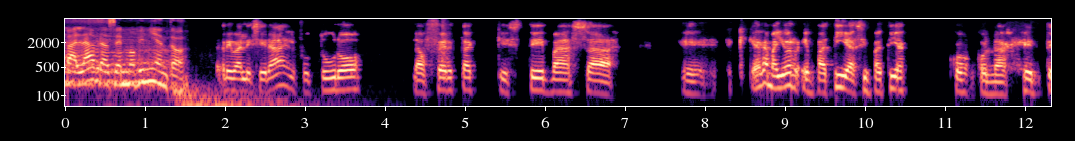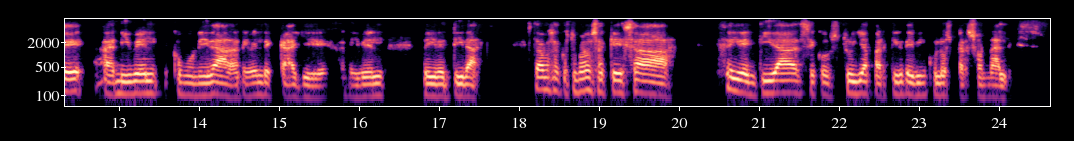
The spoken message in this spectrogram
Palabras en movimiento. Prevalecerá el futuro la oferta que esté más, uh, que haga mayor empatía, simpatía con, la gente a nivel comunidad, a nivel de calle, a nivel de identidad. Estamos acostumbrados a que esa, esa identidad se construya a partir de vínculos personales.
